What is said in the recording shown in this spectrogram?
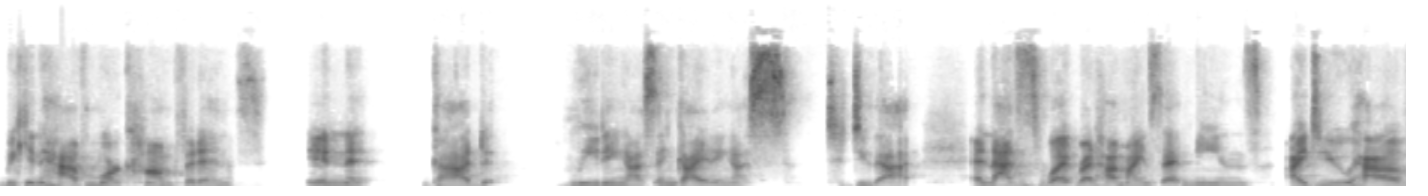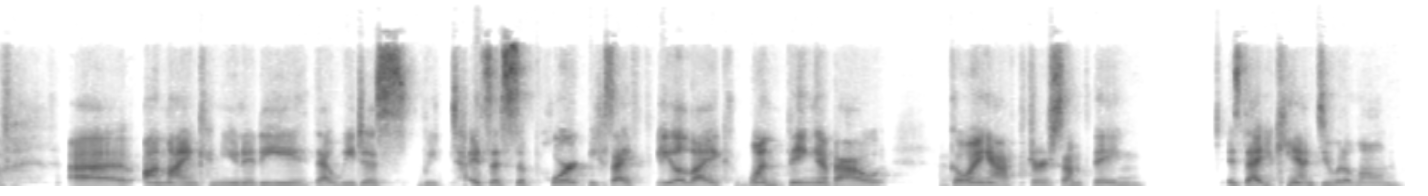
We can mm. have more confidence in God leading us and guiding us to do that. And that's mm-hmm. what Red Hot Mindset means. I do have a online community that we just we it's a support because I feel like one thing about going after something is that you can't do it alone.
